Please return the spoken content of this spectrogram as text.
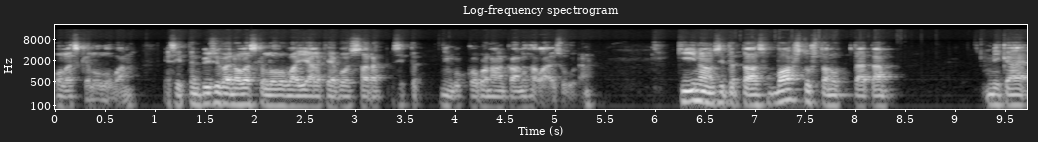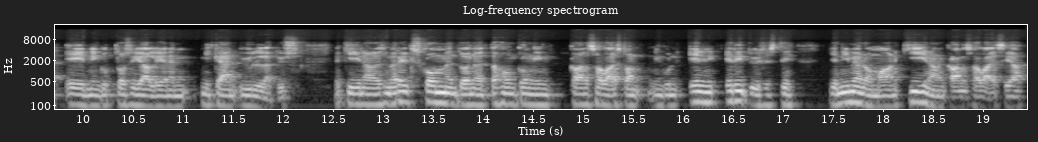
oleskeluluvan. Ja sitten pysyvän oleskeluluvan jälkeen voisi saada sitten niin kuin kokonaan kansalaisuuden. Kiina on sitten taas vastustanut tätä, mikä ei niin kuin tosiaan liene mikään yllätys. Ja Kiina on esimerkiksi kommentoinut, että Hongkongin kansalaiset on niin kuin erityisesti ja nimenomaan Kiinan kansalaisia,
